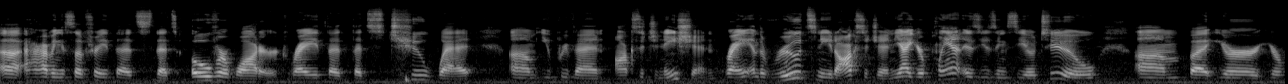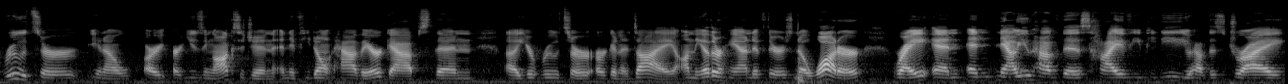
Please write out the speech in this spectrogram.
uh, having a substrate that's that's overwatered, right? That that's too wet. Um, you prevent oxygenation, right? And the roots need oxygen. Yeah, your plant is using CO two, um, but your your roots are you know are, are using oxygen. And if you don't have air gaps, then uh, your roots are, are going to die. On the other hand, if there's no water, right, and and now you have this high VPD, you have this dry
